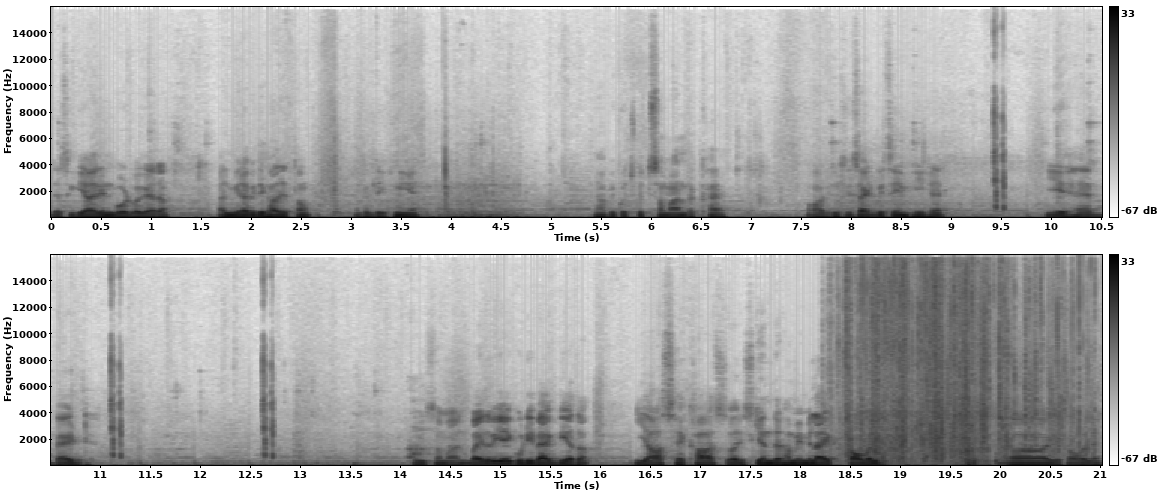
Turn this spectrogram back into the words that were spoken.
जैसे कि आयरन बोर्ड वगैरह। अलमीरा भी दिखा देता हूँ, अगर देखनी है। यहाँ पे कुछ कुछ सामान रखा है। और दूसरी साइड भी सेम ही है। ये है बेड सामान। बाय द वे ये गुडी बैग दिया था। यास है खास, और इसके अंदर हमें मिला एक टॉवल ये टॉवल है।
